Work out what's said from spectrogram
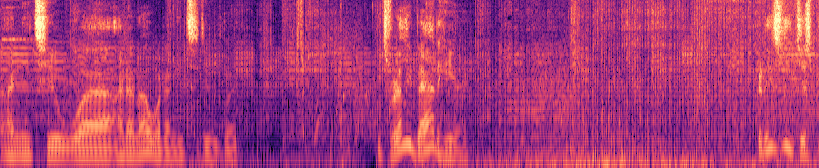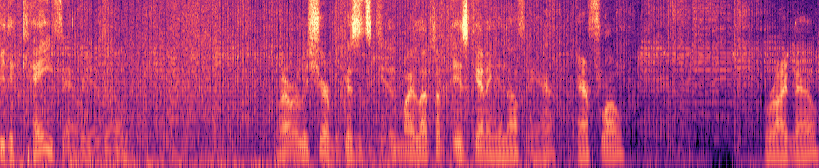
I need to, uh, I don't know what I need to do, but it's really bad here. Could easily just be the cave area, though. I'm not really sure because it's my laptop is getting enough air, airflow, right now.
